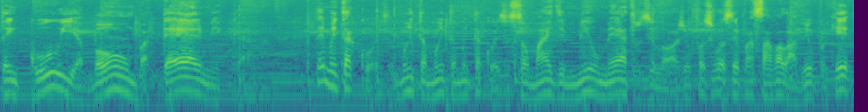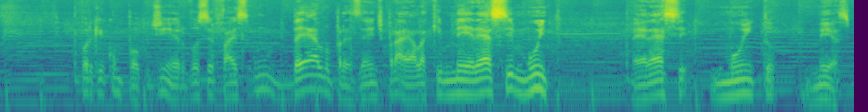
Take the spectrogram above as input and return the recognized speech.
tem cuia, bomba térmica. Tem muita coisa, muita, muita, muita coisa. São mais de mil metros de loja. Eu fosse você, passava lá, viu? Porque porque com pouco dinheiro você faz um belo presente para ela que merece muito. Merece muito mesmo.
